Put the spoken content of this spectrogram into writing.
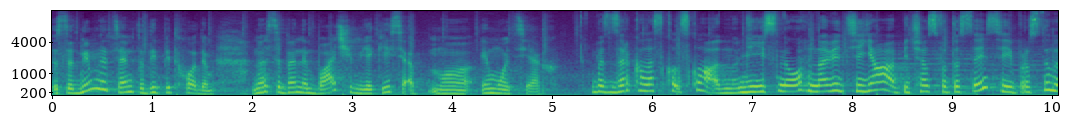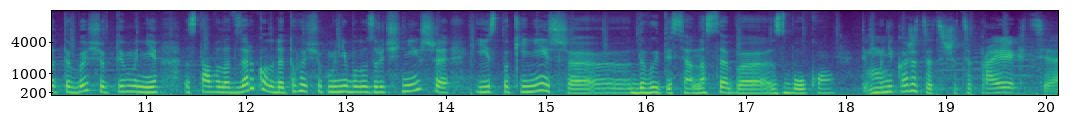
з одним лицем туди підходимо, але себе не бачимо в якихось ем, емоціях. Без дзеркала ск- складно, дійсно. Навіть я під час фотосесії просила тебе, щоб ти мені ставила дзеркало для того, щоб мені було зручніше і спокійніше е, дивитися на себе збоку. Мені кажеться, що це проекція.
